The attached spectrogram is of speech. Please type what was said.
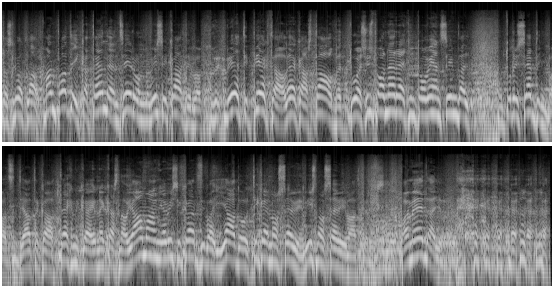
Tas ļoti labi. Man patīk, ka tendence ir un viss ir kārtībā. Vieti piektā liekas tālu, bet to es vispār nerēķinu to vienu simtaļu. Un tur ir 17. Jā, tā kā tehnikai nekas nav jāmaina, ja viss ir kārtībā, jādod tikai no sevis, viss no sevis sevīm atkarīgs. Vai medaļu?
